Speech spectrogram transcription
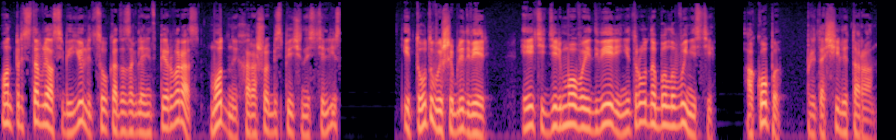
Он представлял себе ее лицо, когда заглянет в первый раз. Модный, хорошо обеспеченный стилист. И тут вышибли дверь. Эти дерьмовые двери нетрудно было вынести, а копы притащили таран.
